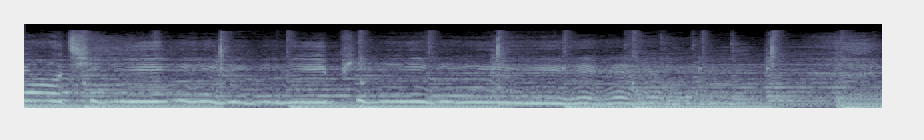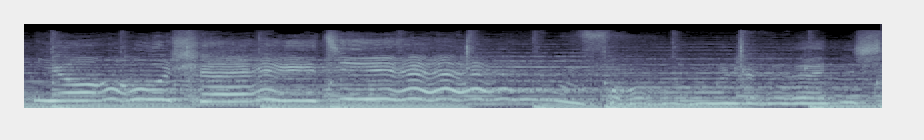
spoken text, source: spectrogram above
了欺骗，有谁见疯人笑，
